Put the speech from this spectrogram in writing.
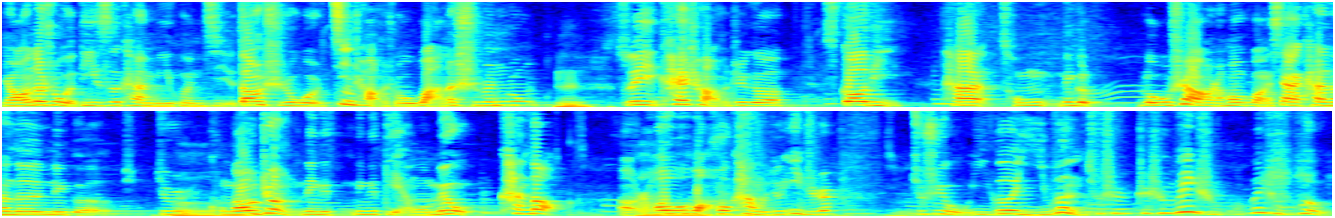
然后那是我第一次看《迷魂记》，当时我进场的时候晚了十分钟，嗯。所以开场这个 Scotty 他从那个楼上，然后往下看他的那个就是恐高症那个、那个点，我没有看到。啊。然后我往后看，我就一直就是有一个疑问，就是这是为什么？为什么会有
